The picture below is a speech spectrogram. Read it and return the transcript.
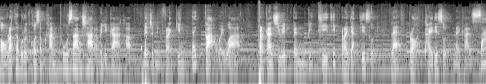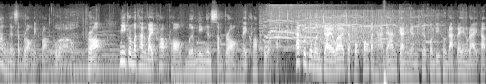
ของรัฐบุรุษคนสำคัญผู้สร้างชาติอเมริกาครับเบนจามินแฟรงกินได้กล่าวไว้ว่า ประกันชีวิตเป็นวิธีที่ประหยัดที่สุด และปลอดภัยที่สุดในการสร้างเงินสำรองในครอบครัว เพราะมีกรมธรรม์ไว้ครอบครองเหมือนมีเงินสำรองในครอบครัวครับ ถ้าคุณกังวลใจว่าจะปกป้องปัญหาด้านการเงิน เพื่อคนที่คุณรักได้อย่างไรครับ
